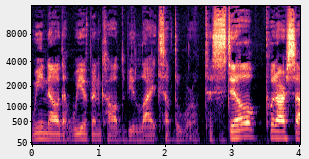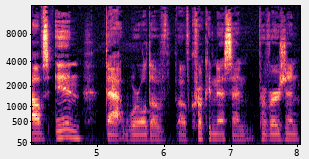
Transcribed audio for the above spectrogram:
we know that we have been called to be lights of the world, to still put ourselves in that world of, of crookedness and perversion,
